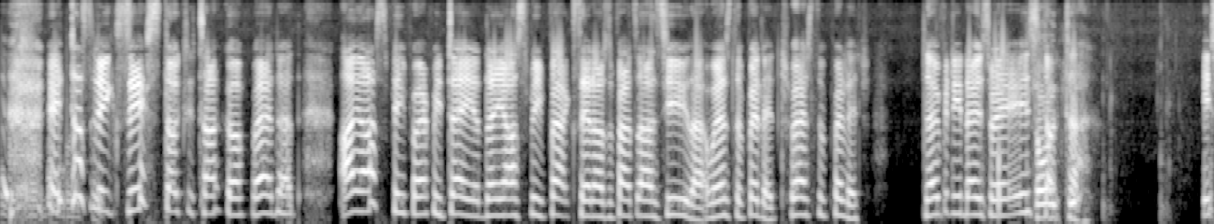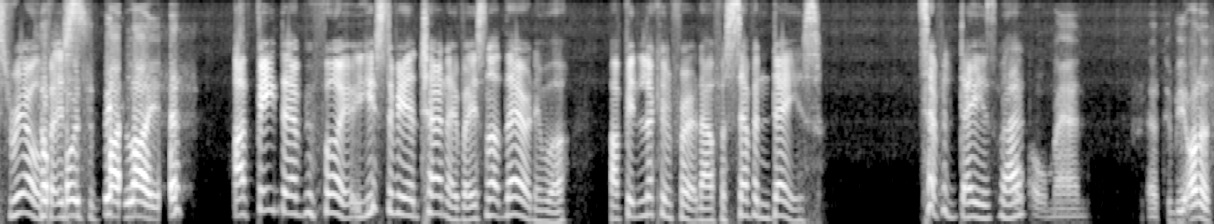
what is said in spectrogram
I don't know It doesn't is. exist, Dr. Tarkov, man. And I ask people every day, and they ask me back, saying I was about to ask you that. Where's the village? Where's the village? Nobody knows where it is, So Doctor. It's real, So, but it's, it's a big lie, yes? I've been there before. It used to be in Cherno, but it's not there anymore. I've been looking for it now for seven days. Seven days, man. Oh man. Uh, to be honest,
